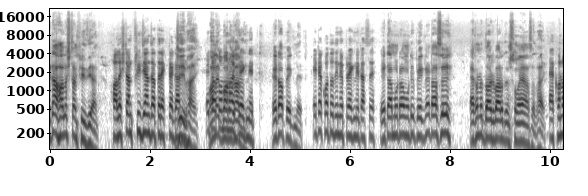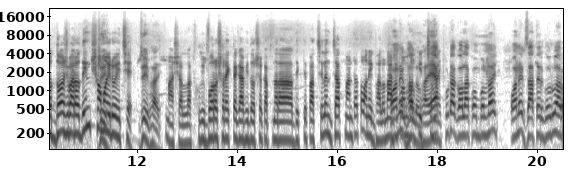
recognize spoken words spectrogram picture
এটা হলস্টান ফ্রিজিয়ান। হলস্টান ফ্রিজিয়ান জাতের একটা গাভী। জি ভাই এটা তো মনে হয়। প্রেগনেট এটা প্রেগনেট এটা কত দিনে প্রেগনেট আছে? এটা মোটামুটি প্রেগনেট আছে এখনও দশ বারো দিন সময় আছে ভাই। এখনও দশ বারো দিন সময় রয়েছে। জি ভাই। মাশাল্লাহ খুবই বড় সড় একটা গাভী দর্শক আপনারা দেখতে পাচ্ছিলেন। জাত মানটা তো অনেক ভালো না অনেক ভালো ভাই। এক ফুটা গলা কম্বল নাই অনেক জাতের গরু আর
